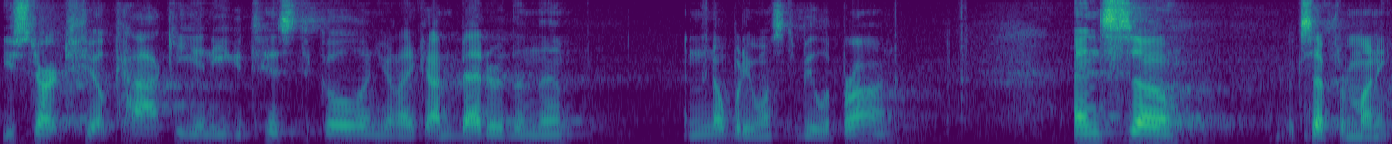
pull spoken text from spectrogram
you start to feel cocky and egotistical, and you're like, I'm better than them. And nobody wants to be LeBron. And so, except for money.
